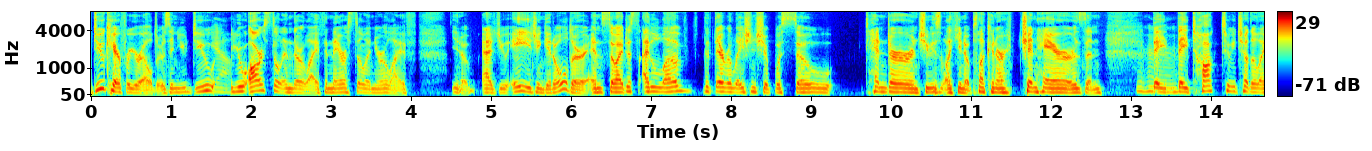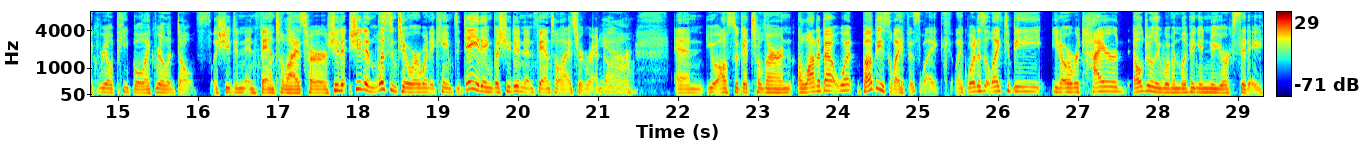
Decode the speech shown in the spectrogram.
do care for your elders and you do Yeah. you are still in their life and they are still in your life you know as you age and get older and so i just i loved that their relationship was so tender and she was like you know plucking her chin hairs and they Mhm. they talked to each other like real people like real adults like she didn't infantilize her she she didn't listen to her when it came to dating but she didn't infantilize her granddaughter Yeah. and you also get to learn a lot about what Bubby's life is like. Like, what is it like to be, you know, a retired elderly woman living in New York City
